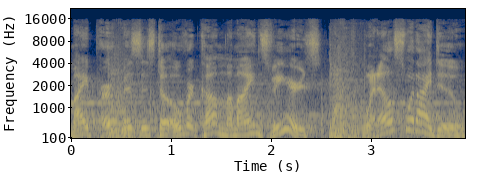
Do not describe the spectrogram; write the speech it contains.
My purpose is to overcome the Mind Spheres. What else would I do?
